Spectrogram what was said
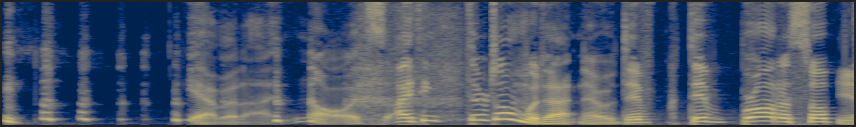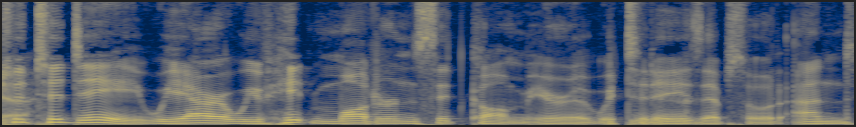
it? Yeah, but I, no, it's. I think they're done with that now. They've they've brought us up Yeah. to today. We are we've hit modern sitcom era with Yeah. today's episode, and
